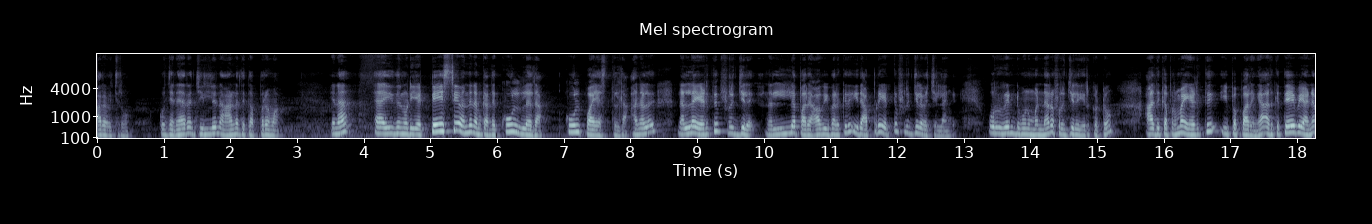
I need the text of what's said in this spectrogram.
ஆற வச்சுருவோம். கொஞ்சம் நேரம் ஜில்லுன்னு ஆனதுக்கப்புறமா ஏன்னா இதனுடைய டேஸ்ட்டே வந்து நமக்கு அந்த கூலில் தான். கூல் பாயாசத்தில் தான். அதனால் நல்லா எடுத்து ஃப்ரிட்ஜில் நல்லா பற ஆவி பறக்குது. இதை அப்படியே எடுத்து ஃப்ரிட்ஜில் வச்சிடலாங்க. ஒரு ரெண்டு மூணு மணி நேரம் ஃப்ரிட்ஜில் இருக்கட்டும். அதுக்கப்புறமா எடுத்து இப்போ பாருங்கள் அதுக்கு தேவையான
